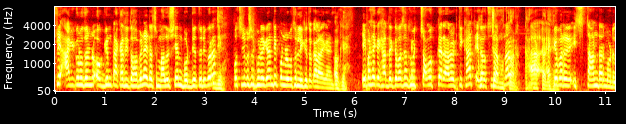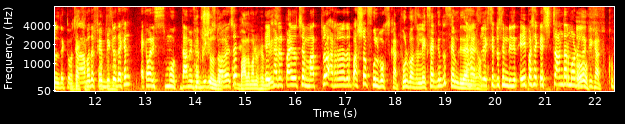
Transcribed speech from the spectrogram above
ফ্রি আগে কোনো ধরনের অগ্রিম টাকা দিতে হবে না এটা হচ্ছে মালয়েশিয়ান বোর্ড দিয়ে তৈরি করা। জি। পঁচিশ বছর ফোনের গ্যারান্টি পনেরো বছর লিখিত কালার গ্যারান্টি ওকে এই পাশে একটা খাট দেখতে পাচ্ছেন খুবই চমৎকার আরও একটি খাট। এটা হচ্ছে আপনার। একেবারে স্ট্যান্ডার্ড মডেল দেখতে পাচ্ছেন। আমাদের ফেব্রিকটা দেখেন একেবারে স্মুথ দামি ফেব্রিক ইউজ হয়েছে। ভালো মানের এই খাটের প্রাইস হচ্ছে মাত্র আঠারো হাজার পাঁচশো ফুল বক্স খাট। ফুল বক্স লেগ সাইড কিন্তু সেম ডিজাইন হ্যাঁ সিলেক্টেড টু সেম ডিজাইন এই পাশে একটা স্ট্যান্ডার্ড মডেল একটি খাট। খুব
